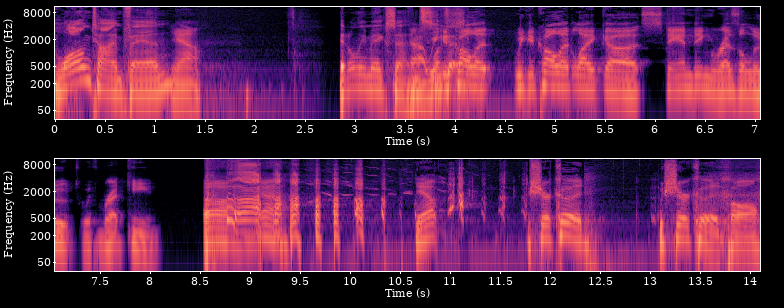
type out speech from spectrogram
longtime fan. Yeah. It only makes sense. Yeah, we You could guys- call it. We could call it like uh, standing resolute with Brett Keane. Oh yeah. yep. We sure could. We sure could, Paul.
